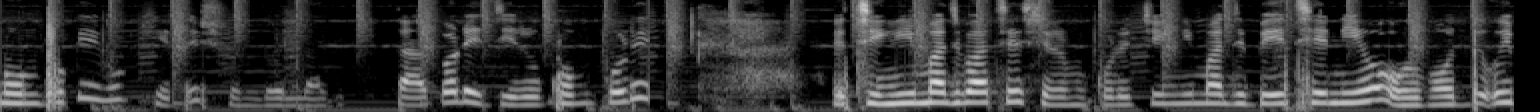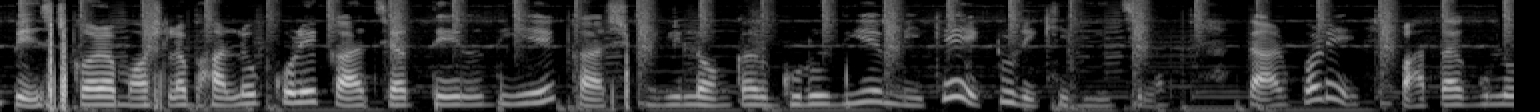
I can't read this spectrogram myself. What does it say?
নুন ঢোকে এবং খেতে সুন্দর লাগে। তারপরে যেরকম করে চিংড়ি মাছ বাছে সেরকম করে চিংড়ি মাছ বেছে নিয়ে ওর মধ্যে ওই পেস্ট করা মশলা ভালো করে কাঁচা তেল দিয়ে, কাশ্মীরি লঙ্কার গুঁড়ো দিয়ে মেখে একটু রেখে দিয়েছিলাম। তারপরে পাতাগুলো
